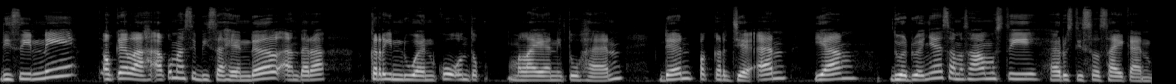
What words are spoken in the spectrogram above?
di sini oke okay lah, aku masih bisa handle antara kerinduanku untuk melayani Tuhan dan pekerjaan yang dua-duanya sama-sama mesti harus diselesaikan.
